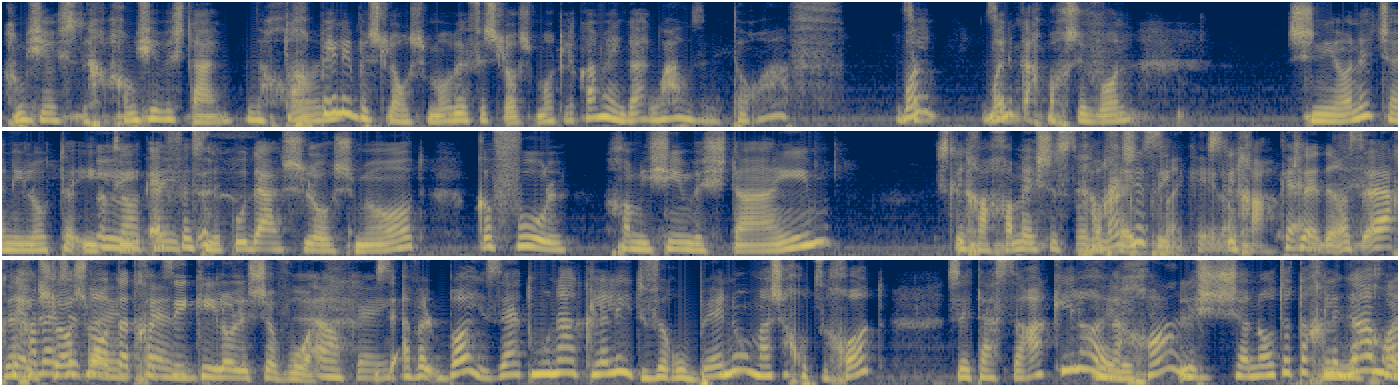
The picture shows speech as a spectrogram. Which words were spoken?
50, סליחה, 52. נכון. תכפילי ב-300, ב-0300, לכמה הגעת? וואו, זה מטורף. בואי, זה- בואי זה- ניקח מחשבון. שניונת שאני לא טעיתי, לא טעית. 0.300 כפול 52, סליחה, 15 וחצי. 15 קילו, סליחה, כן. בסדר, אז הלכתי על 15, 300 עד כן. חצי קילו לשבוע. אוקיי. זה, אבל בואי, זה התמונה הכללית, ורובנו, מה שאנחנו צריכות, זה את העשרה קילו האלה. נכון. לשנות אותך נכון, לגמרי.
